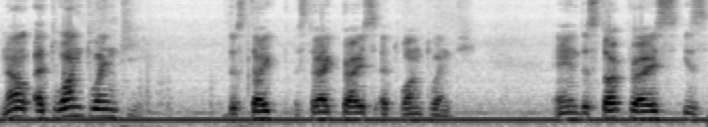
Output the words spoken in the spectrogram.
Now at 120 the strike strike price at 120 and the stock price is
